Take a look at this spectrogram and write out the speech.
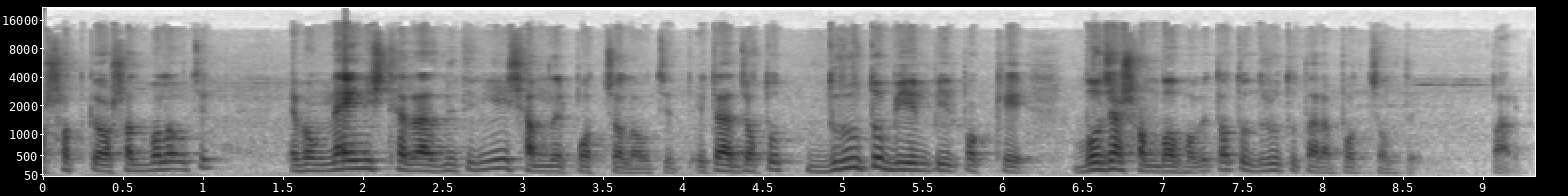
অসৎকে অসৎ বলা উচিত এবং ন্যায়নিষ্ঠার রাজনীতি নিয়েই সামনের পথ চলা উচিত। এটা যত দ্রুত বিএনপির পক্ষে বোঝা সম্ভব হবে, তত দ্রুত তারা পথ চলতে পারবে।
